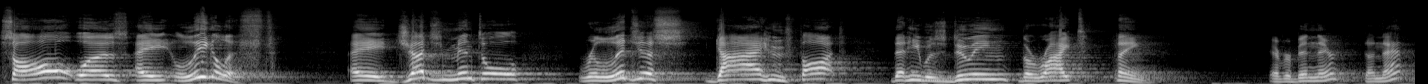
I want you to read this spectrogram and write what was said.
Saul was a legalist, a judgmental, religious guy who thought that he was doing the right thing. Ever been there? Done that?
